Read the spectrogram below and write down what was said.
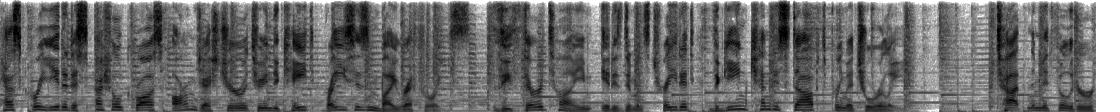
has created a special cross-arm gesture to indicate racism by referees. The third time it is demonstrated, the game can be stopped prematurely. Tottenham midfielder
